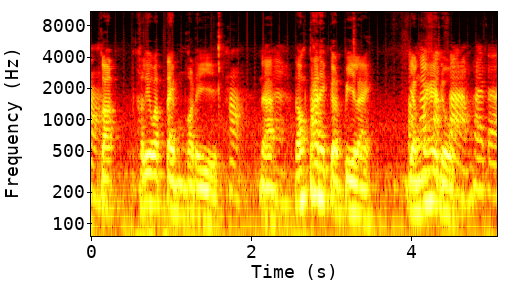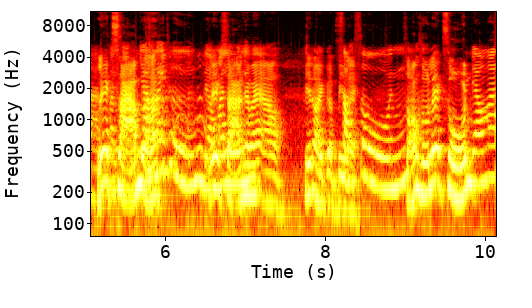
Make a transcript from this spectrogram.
ค่ะ ก็เขาเรียกว่าเต็มพอดีค่ะนะค่ะ น้องต้าเนี่ยเกิดปีอะไร ยังไม่ให้ดูสองาสามค่ะอาจารย์เลข สามเหรอ ยังไม่ถึง เดี๋ยวเลขมาสามลุ้นใช่ไหมเอาพี่หน่อยเกิดปีสออะงไรศูนย์สองศูนย์เลขศูนย์ เดี๋ยวมา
